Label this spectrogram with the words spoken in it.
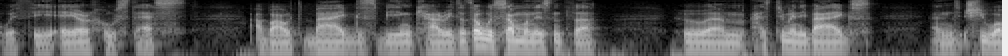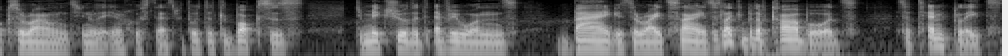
with the air hostess about bags being carried. There's always someone, isn't there, who um, has too many bags and she walks around, you know, the air hostess with those little boxes to make sure that everyone's bag is the right size. It's like a bit of cardboard. It's a template,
